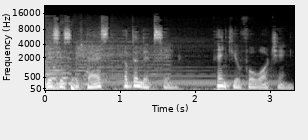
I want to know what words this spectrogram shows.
This is a test of the lip sync. Thank you for watching.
